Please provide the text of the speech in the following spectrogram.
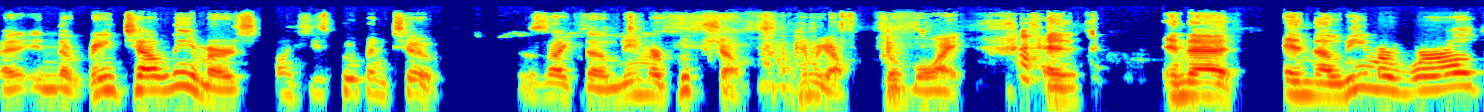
But in the ringtail lemurs, oh, he's pooping too. This is like the lemur poop show. Here we go. Good boy. And in the in the lemur world,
